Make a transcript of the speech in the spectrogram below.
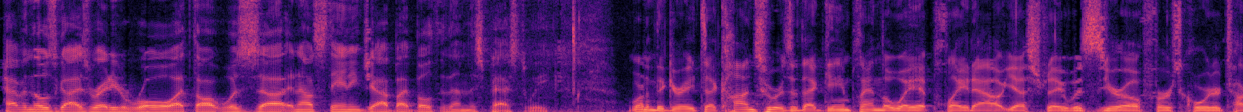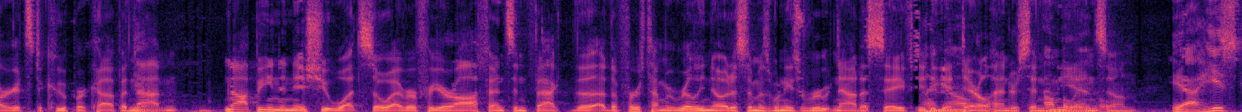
having those guys ready to roll, I thought was uh, an outstanding job by both of them this past week. One of the great uh, contours of that game plan, the way it played out yesterday, was zero first quarter targets to Cooper Kupp, and yeah. not not being an issue whatsoever for your offense. In fact, the the first time we really notice him is when he's rooting out a safety to get Darrell Henderson in the end zone. Yeah, he's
